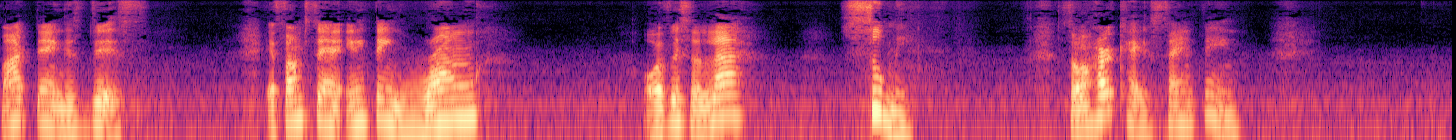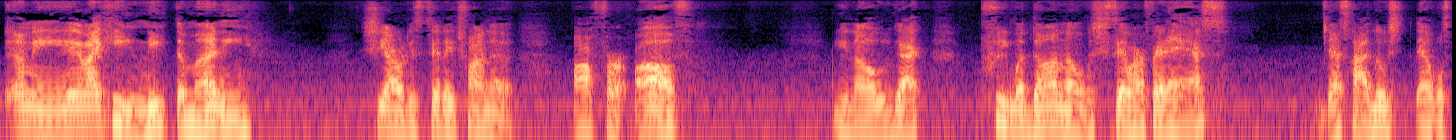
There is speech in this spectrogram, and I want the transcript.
my thing is this. If I'm saying anything wrong or if it's a lie, sue me. So in her case, same thing. I mean, like he need the money. She already said they trying to offer off. You know, we got prima donna, but she said her fat ass. That's how I knew that was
